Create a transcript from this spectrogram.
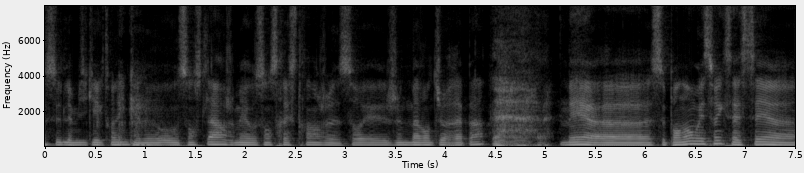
C'est de la musique électronique euh, au sens large, mais au sens restreint, je, saurais- je ne m'aventurerai pas. mais euh, cependant, oui, c'est vrai que c'est assez. euh,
